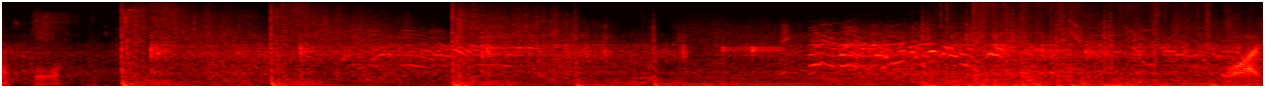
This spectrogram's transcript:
That's cool. What?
